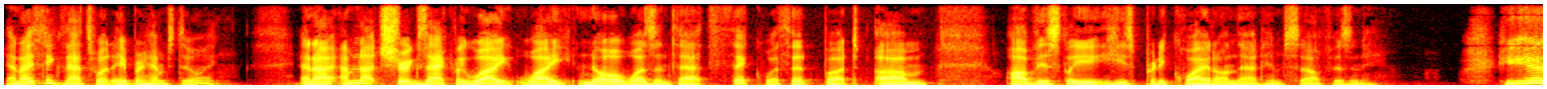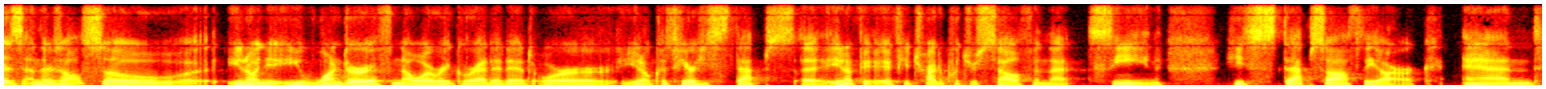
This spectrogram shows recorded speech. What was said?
And I think that's what Abraham's doing. And I, am not sure exactly why why Noah wasn't that thick with it, but um, obviously he's pretty quiet on that himself, isn't he? He is, and there's also, you know, and you, you wonder if Noah regretted it, or you know, because here he steps, uh, you know, if you, if you try to put yourself in that scene, he steps off the ark, and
